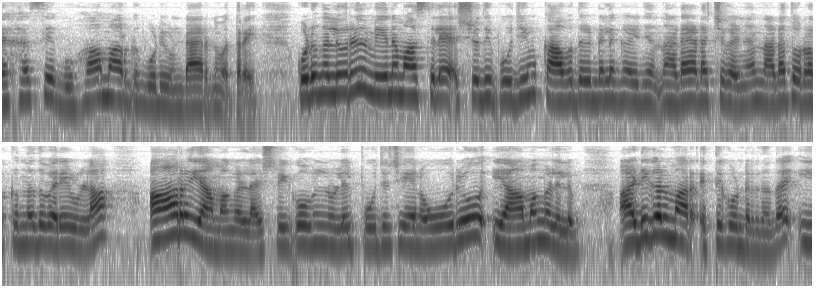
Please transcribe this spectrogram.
രഹസ്യ ഗുഹാമാർഗം കൂടി ഉണ്ടായിരുന്നു അത്രേ കൊടുങ്ങല്ലൂരിൽ മീനമാസത്തിലെ അശ്വതി പൂജയും കാവതീണ്ടലും കഴിഞ്ഞ് നട അടച്ചു കഴിഞ്ഞാൽ നട തുറക്കുന്നത് വരെയുള്ള ആറ് യാമങ്ങളിലായി. ശ്രീകോവിലിനുള്ളിൽ പൂജ ചെയ്യാൻ ഓരോ യാമങ്ങളിലും അടികൾമാർ എത്തിക്കൊണ്ടിരുന്നത് ഈ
